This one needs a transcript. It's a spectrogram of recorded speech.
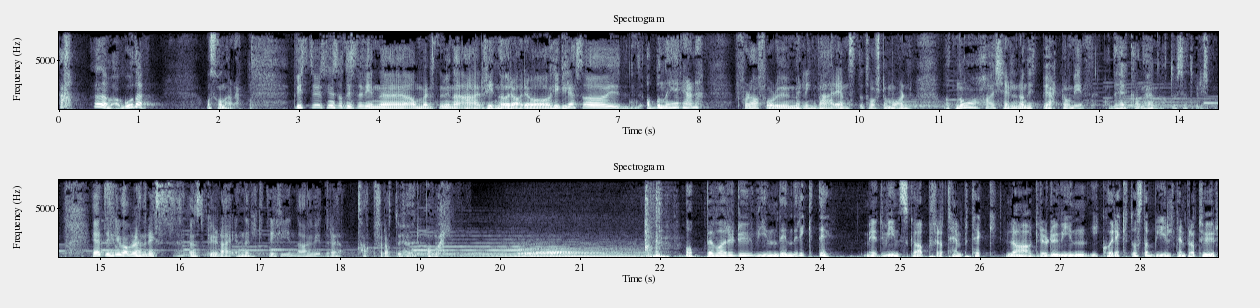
ja, den var god, den. Og sånn er det. Hvis du syns at disse fine anmeldelsene mine er fine og rare og hyggelige, så abonner gjerne. For da får du melding hver eneste torsdag morgen at nå har Kjell noe nytt på hjertet om vin. Og det kan hende at du setter pris på. Jeg heter Kjell Gabriel Henriks. Ønsker deg en riktig fin dag videre. Takk for at du hører på meg. Oppbevarer du vinen din riktig? Med et vinskap fra Temptec lagrer du vinen i korrekt og stabil temperatur.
